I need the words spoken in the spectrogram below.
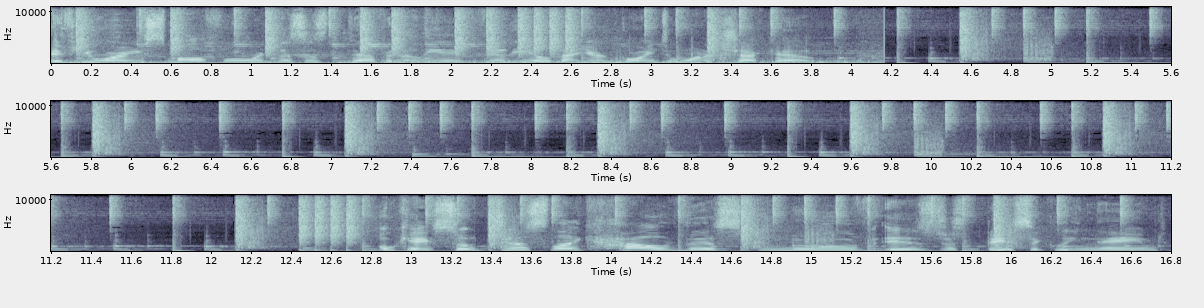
If you are a small forward, this is definitely a video that you're going to want to check out. Okay, so just like how this move is just basically named,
